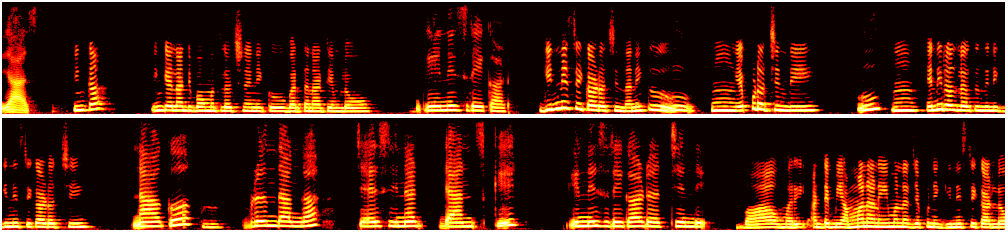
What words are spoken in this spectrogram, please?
యాస్ ఇంకా? ఇంకెలాంటి బహుమతులు వచ్చినాయి నీకు భరతనాట్యంలో? గిన్నీస్ రికార్డ్ గిన్నీస్ రికార్డ్ వచ్చిందా నీకు? ఎప్పుడు వచ్చింది ఎన్ని రోజులు అవుతుంది నీకు గిన్నీస్ రికార్డ్ వచ్చి? నాకు బృందంగా చేసిన డాన్స్కి గిన్నీస్ రికార్డ్ వచ్చింది. వావ్ మరి అంటే మీ అమ్మ నాన్న ఏమన్నారు చెప్పు నీకు గిన్నీస్ రికార్డులో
